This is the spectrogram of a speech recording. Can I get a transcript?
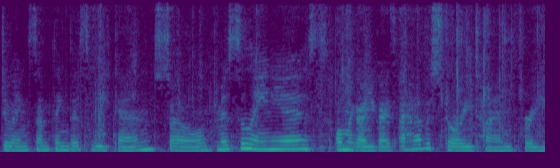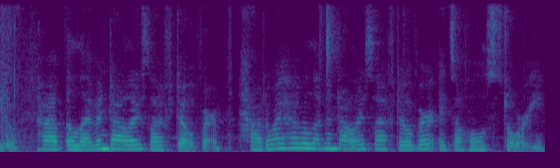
doing something this weekend. So miscellaneous. Oh my God, you guys, I have a story time for you. I have $11 left over. How do I have $11 left over? It's a whole story.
